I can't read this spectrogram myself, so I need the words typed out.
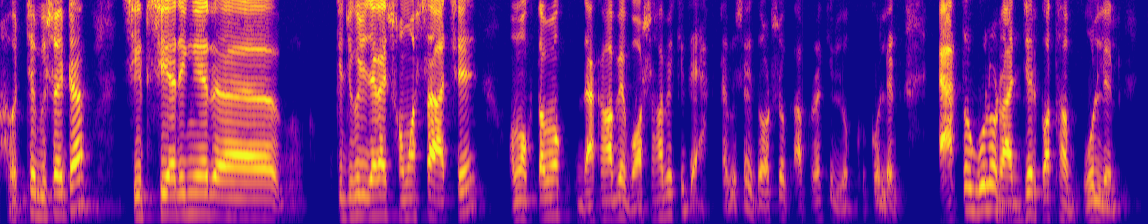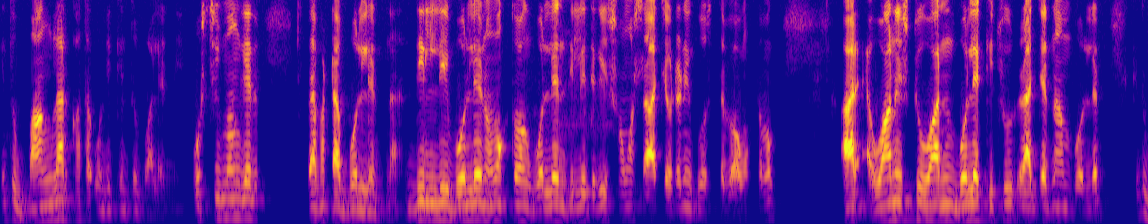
হচ্ছে বিষয়টা। সিট শেয়ারিং এর কিছু কিছু জায়গায় সমস্যা আছে, অমক তমক দেখা হবে, বসা হবে, কিন্তু একটা বিষয় দর্শক আপনারা কি লক্ষ্য করলেন? এতগুলো রাজ্যের কথা বললেন, কিন্তু বাংলার কথা উনি কিন্তু বলেননি। পশ্চিমবঙ্গের ব্যাপারটা বললেন না। দিল্লি বললেন, অমক তমক বললেন, দিল্লিতে কিছু সমস্যা আছে, ওটা নিয়ে বসতে হবে, অমক তমক আর ওয়ান ইস টু ওয়ান বলে কিছু রাজ্যের নাম বললেন, কিন্তু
